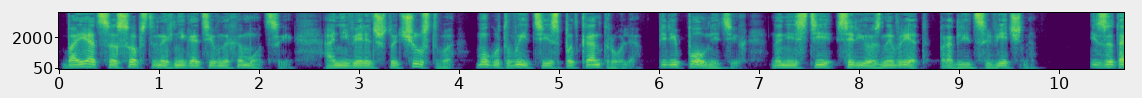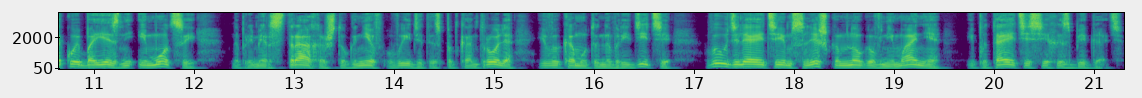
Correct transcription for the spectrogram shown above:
боятся собственных негативных эмоций. Они верят, что чувства могут выйти из-под контроля, переполнить их, нанести серьезный вред, продлиться вечно. Из-за такой боязни эмоций, например, страха, что гнев выйдет из-под контроля и вы кому-то навредите, вы уделяете им слишком много внимания и пытаетесь их избегать.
